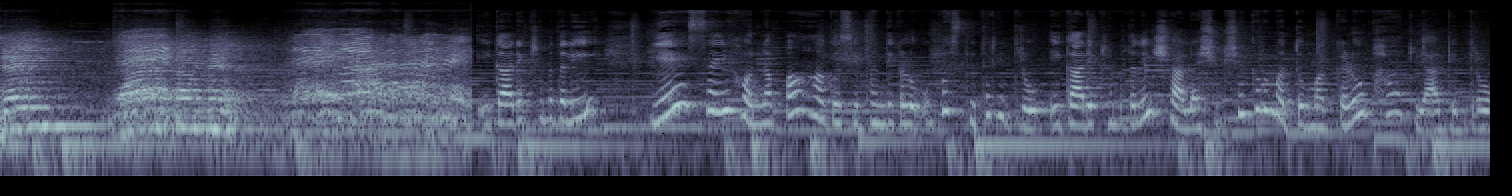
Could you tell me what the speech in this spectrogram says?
ಜೈ ಭಾರತಾಂಬೆ. ಈ ಕಾರ್ಯಕ್ರಮದಲ್ಲಿ ಎಎಸ್ಐ ಹೊನ್ನಪ್ಪ ಹಾಗೂ ಸಿಬ್ಬಂದಿಗಳು ಉಪಸ್ಥಿತರಿದ್ದರು. ಈ ಕಾರ್ಯಕ್ರಮದಲ್ಲಿ ಶಾಲಾ ಶಿಕ್ಷಕರು ಮತ್ತು ಮಕ್ಕಳು ಭಾಗಿಯಾಗಿದ್ದರು.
